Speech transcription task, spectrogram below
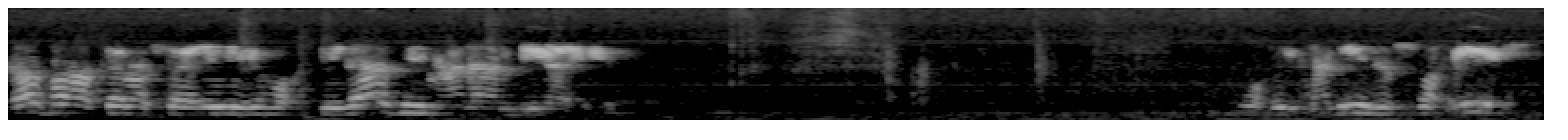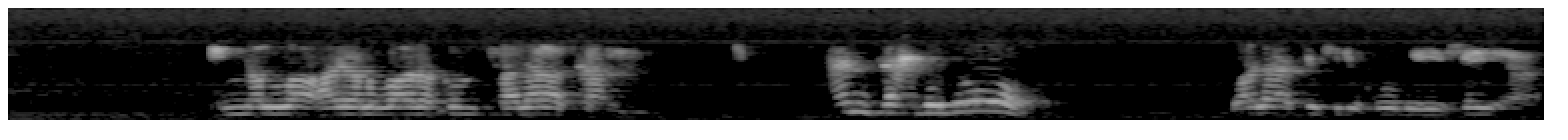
كثرة مسائلهم واختلافهم على أنبيائهم. وفي الحديث الصحيح إن الله يرضى لكم ثلاثا أن تعبدوه ولا تشركوا به شيئا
